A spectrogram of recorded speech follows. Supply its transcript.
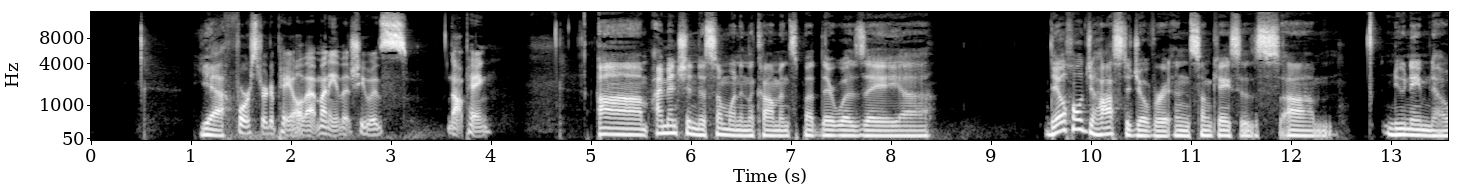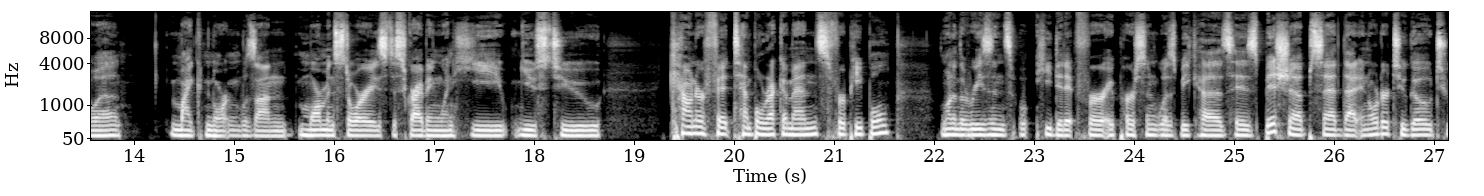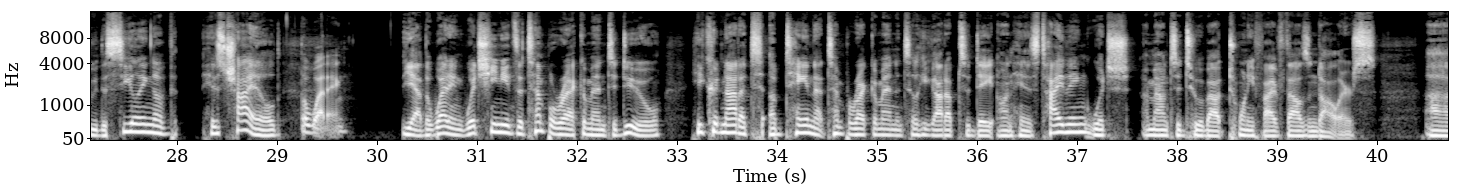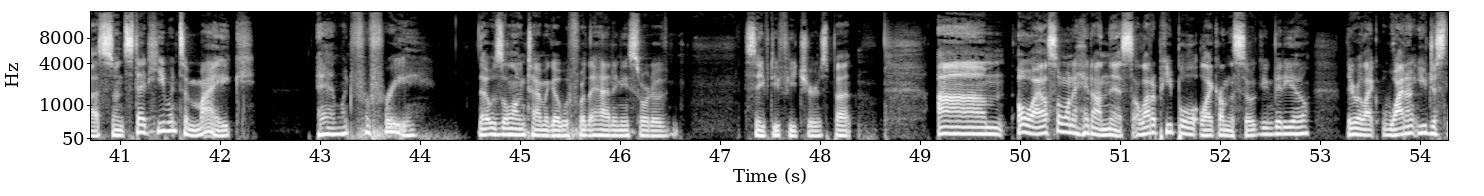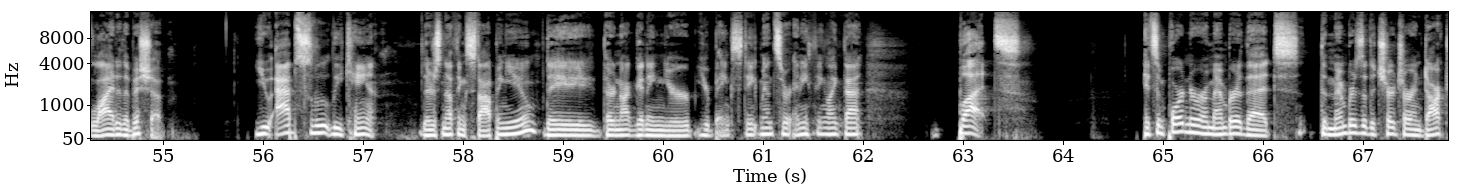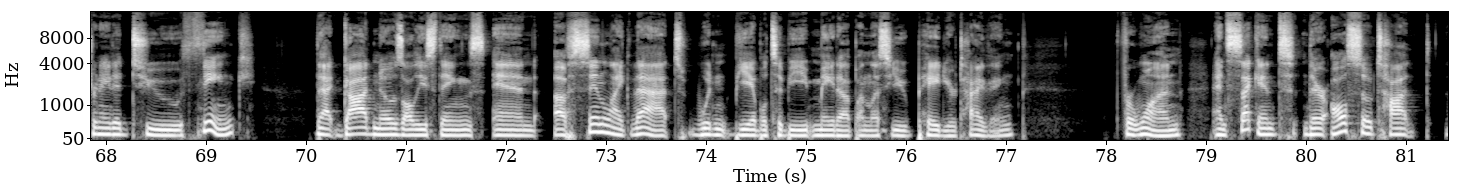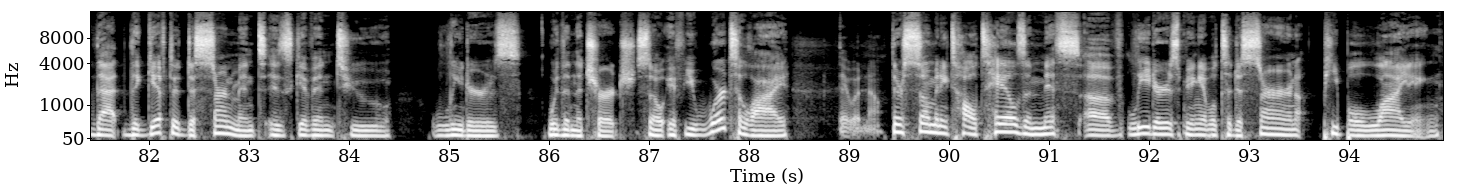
yeah. forced her to pay all that money that she was not paying. Um, I mentioned to someone in the comments, but there was a. Uh, they'll hold you hostage over it in some cases. Um, new name Noah, Mike Norton was on Mormon Stories describing when he used to counterfeit temple recommends for people. One of the reasons he did it for a person was because his bishop said that in order to go to the sealing of his child, The wedding. Yeah, the wedding, which he needs a temple recommend to do, he could not at- obtain that temple recommend until he got up to date on his tithing, which amounted to about $25,000. Uh, so instead, he went to Mike and went for free. That was a long time ago before they had any sort of safety features. But, um, oh, I also want to hit on this. A lot of people, like on the soaking video, they were like, why don't you just lie to the bishop? You absolutely can. There's nothing stopping you. They they're not getting your your bank statements or anything like that. But it's important to remember that the members of the church are indoctrinated to think that God knows all these things and a sin like that wouldn't be able to be made up unless you paid your tithing. For one, and second, they're also taught that the gift of discernment is given to leaders within the church. So if you were to lie, They would know. there's so many tall tales and myths of leaders being able to discern people lying.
